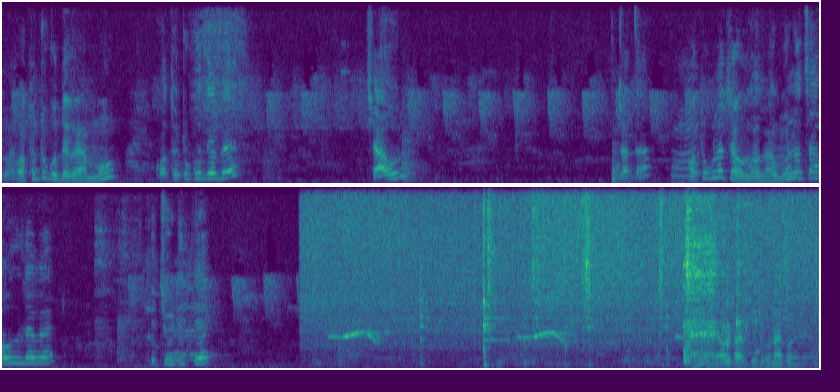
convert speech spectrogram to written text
কতটুকু দেবে আম্মু? কতটুকু দেবে? চাউল? দাদা? কতগুলো চাউল দেবে কতগুলো চাউল দেবে? খিচুড়িতে? চাউলটা আর কি ভুনা করে নেওয়া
